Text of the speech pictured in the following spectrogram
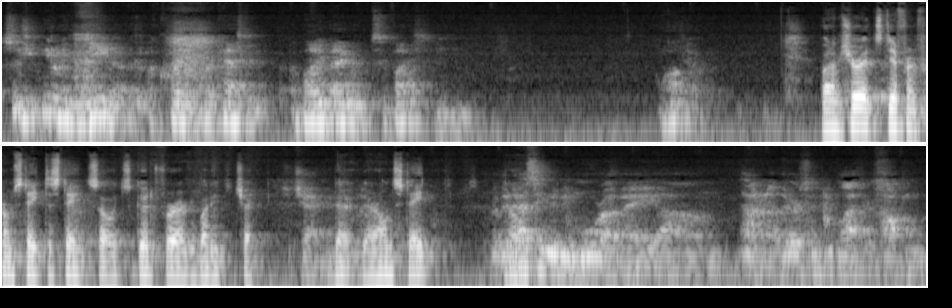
So you, you don't even need a, a crate or a casket. A body bag would suffice. Mhm. Wow. Yeah. But I'm sure it's different from state to state, so it's good for everybody to check To check. their, their own state. But there does seem to be more of a, um, I don't know, there are some people out there talking.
